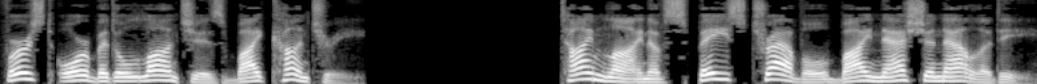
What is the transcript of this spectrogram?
first orbital launches by country Timeline of space travel by nationality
